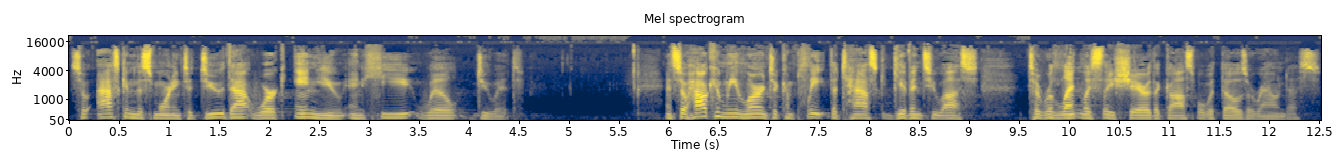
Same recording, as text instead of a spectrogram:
So ask Him this morning to do that work in you, and He will do it. And so, how can we learn to complete the task given to us to relentlessly share the gospel with those around us?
